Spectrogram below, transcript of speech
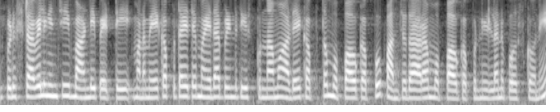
ఇప్పుడు స్టవ్ వెలిగించి బాండీ పెట్టి మనం ఏ కప్పుతో అయితే మైదా పిండి తీసుకున్నామో అదే కప్పుతో ముప్పావు కప్పు పంచదార ముప్పావు కప్పు నీళ్ళని పోసుకొని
